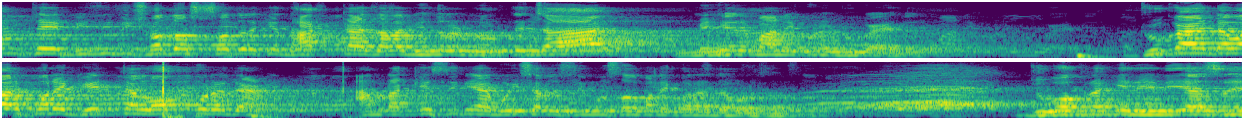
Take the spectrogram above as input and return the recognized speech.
সীমান্তে বিজেপি সদস্যদেরকে ধাক্কায় যারা ভিতরে ঢুকতে চায়, মেহেরবানি করে ঢুকায় দেয়। ঢুকায় দেওয়ার পরে গেটটা লক করে দেন। আমরা কেসি নিয়ে বৈশা রয়েছি মুসলমানি করে দেওয়ার জন্য যুবকরা কি রেডি আছে?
